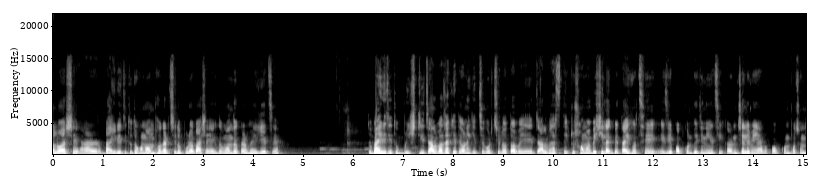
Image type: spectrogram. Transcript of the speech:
আলো আসে। আর বাইরে যেহেতু তখন অন্ধকার ছিল, পুরো বাসায় একদম অন্ধকার হয়ে গিয়েছে। তো বাইরে যেহেতু বৃষ্টি, চাল ভাজা খেতে অনেক ইচ্ছে করছিল, তবে চাল ভাজতে একটু সময় বেশি লাগবে, তাই হচ্ছে এই যে পপকর্ন ভেজে নিয়েছি, কারণ ছেলে মেয়ে আবার পপকর্ন পছন্দ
